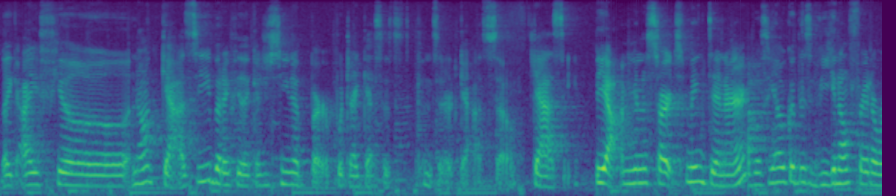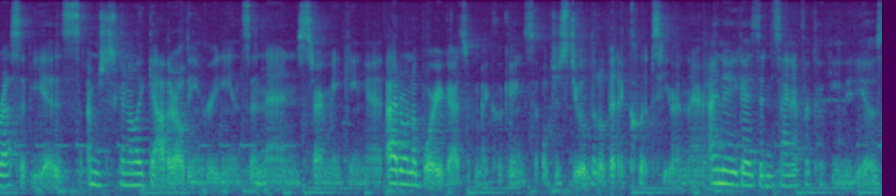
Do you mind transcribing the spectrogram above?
Like I feel not gassy, but I feel like I just need a burp, which I guess is considered gas, so gassy. But yeah, I'm gonna start to make dinner. We'll see how good this vegan Alfredo recipe is. I'm just gonna like gather all the ingredients and then start making it. I don't wanna bore you guys with my cooking, so I'll just do a little bit of clips here and there. I know you guys didn't sign up for cooking videos.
